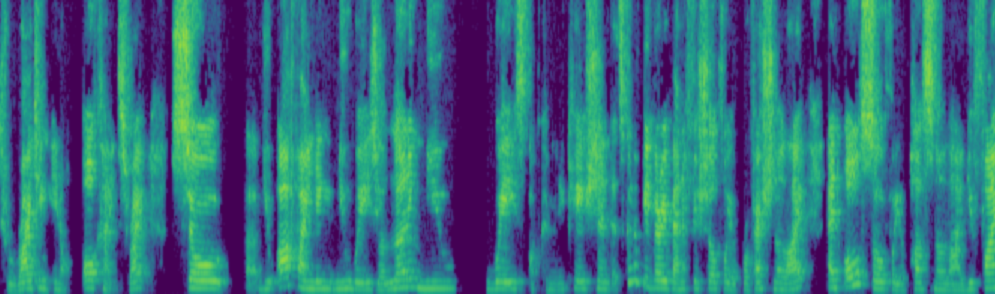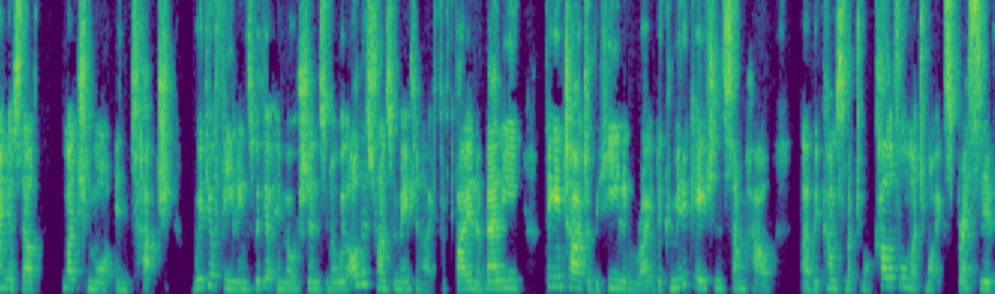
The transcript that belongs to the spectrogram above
through writing, you know, all kinds, right? So uh, you are finding new ways, you're learning new ways of communication that's going to be very beneficial for your professional life and also for your personal life. You find yourself much more in touch with your feelings, with your emotions, you know, with all this transformation, like fire in the belly, taking charge of the healing, right? The communication somehow uh, becomes much more colorful, much more expressive,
